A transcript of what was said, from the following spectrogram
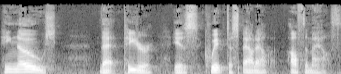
He knows that Peter is quick to spout out off the mouth.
